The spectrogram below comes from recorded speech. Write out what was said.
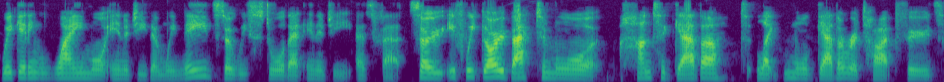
we're getting way more energy than we need. So we store that energy as fat. So if we go back to more hunter gather, like more gatherer type foods,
